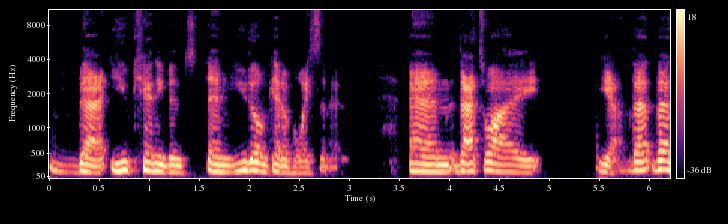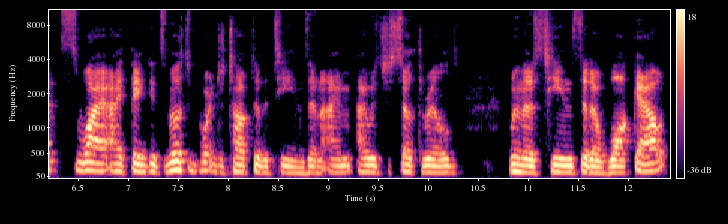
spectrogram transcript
that you can't even, and you don't get a voice in it. And that's why yeah that that's why i think it's most important to talk to the teens and i'm i was just so thrilled when those teens did a walkout.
